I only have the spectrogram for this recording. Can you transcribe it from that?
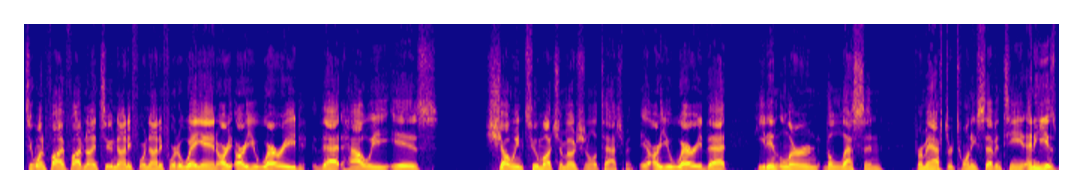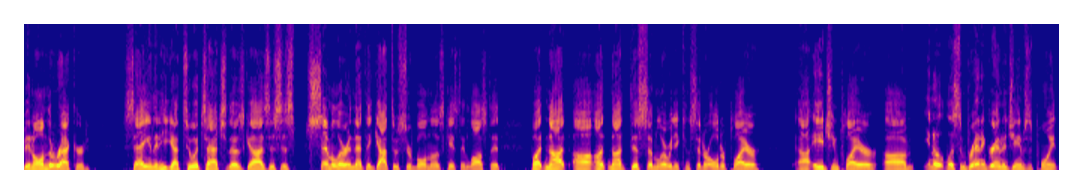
215 592 9494 to weigh in. Are, are you worried that Howie is showing too much emotional attachment? Are you worried that he didn't learn the lesson from after 2017, and he has been on the record saying that he got too attached to those guys. This is similar in that they got to a Super Bowl. In this case, they lost it, but not uh, not dissimilar when you consider older player, uh, aging player. Um, you know, listen, Brandon Graham to James's point,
